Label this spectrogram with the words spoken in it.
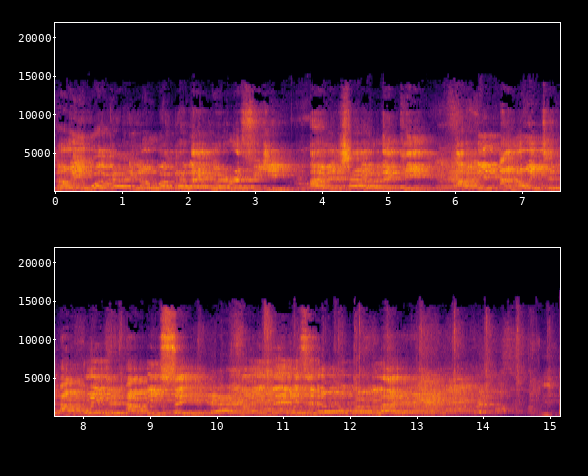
Now when you walk out, you don't walk out like you're a refugee. I'm a child of the King. I've been anointed, appointed, I've been saved. My name is in the book of life. A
